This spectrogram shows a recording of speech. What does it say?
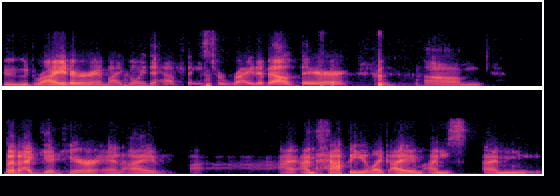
food writer. Am I going to have things to write about there? um, but I get here and I've, I, I'm happy. Like I'm, I'm, I'm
